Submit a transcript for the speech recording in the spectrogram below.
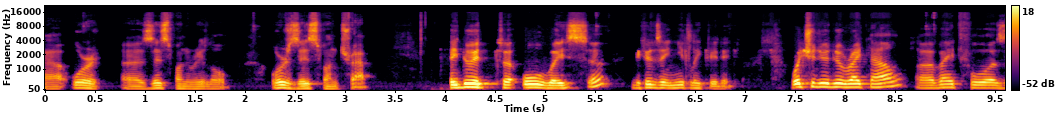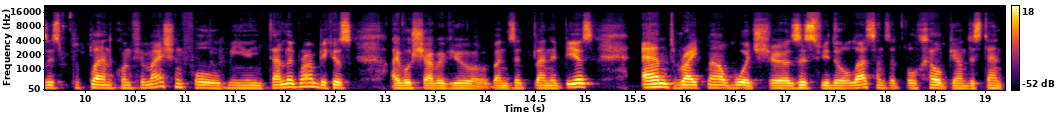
uh, or this one reload, or this one trap. They do it always because they need liquidity. What should you do right now? Uh, wait for this plan confirmation. Follow me in Telegram because I will share with you when that plan appears. And right now, watch uh, this video lesson that will help you understand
